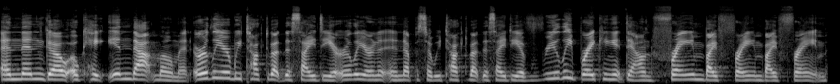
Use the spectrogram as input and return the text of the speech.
And then go, okay, in that moment. Earlier we talked about this idea, earlier in an episode, we talked about this idea of really breaking it down frame by frame by frame.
